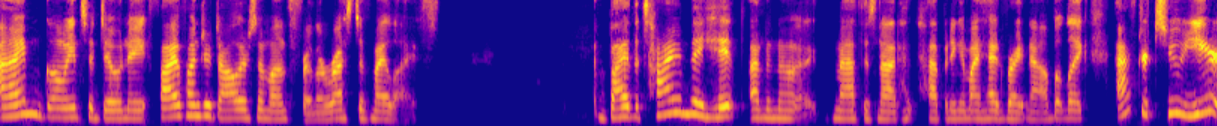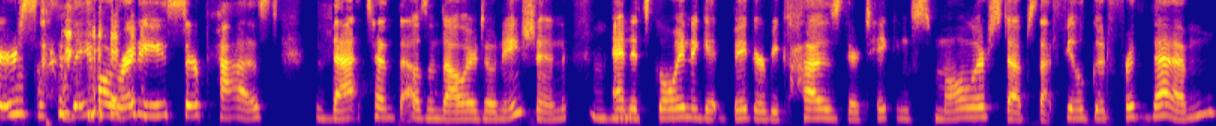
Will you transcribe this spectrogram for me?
I'm going to donate $500 a month for the rest of my life. by the time they hit, I don't know, math is not happening in my head right now, but like after two years, they've already surpassed that $10,000 donation. Mm-hmm. And it's going to get bigger because they're taking smaller steps that feel good for them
